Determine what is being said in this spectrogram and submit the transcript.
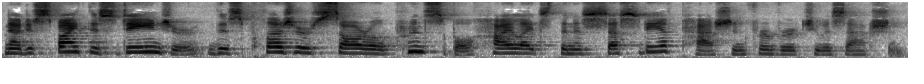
Now, despite this danger, this pleasure sorrow principle highlights the necessity of passion for virtuous action.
